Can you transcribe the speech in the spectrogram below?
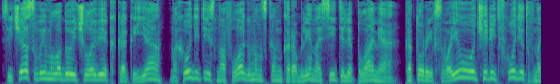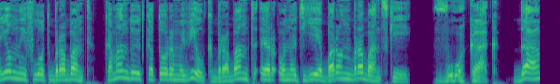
Сейчас вы, молодой человек, как и я, находитесь на флагманском корабле носителя «Пламя», который, в свою очередь, входит в наемный флот «Брабант», командует которым Вилк Брабант Эр Онотье Барон Брабантский. Во как! Да.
